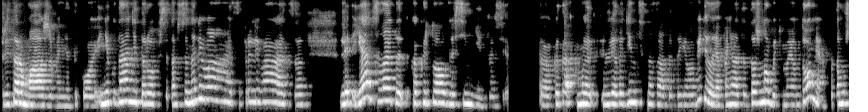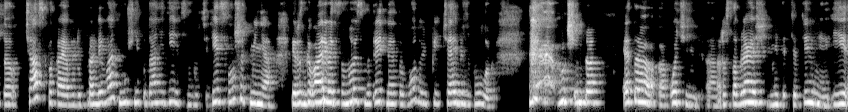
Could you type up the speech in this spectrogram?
притормаживание такое, и никуда не торопишься, там все наливается, проливается. Я взяла это как ритуал для семьи, то есть когда мы лет 11 назад это я увидела, я поняла, это должно быть в моем доме, потому что час, пока я буду проливать, муж никуда не денется, он будет сидеть, слушать меня и разговаривать со мной, смотреть на эту воду и пить чай без булок. В общем-то, это э, очень э, расслабляющее, медитативное. И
